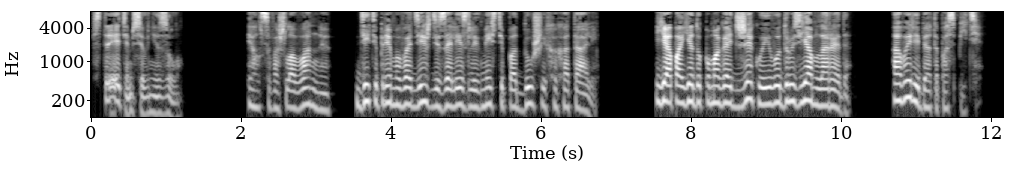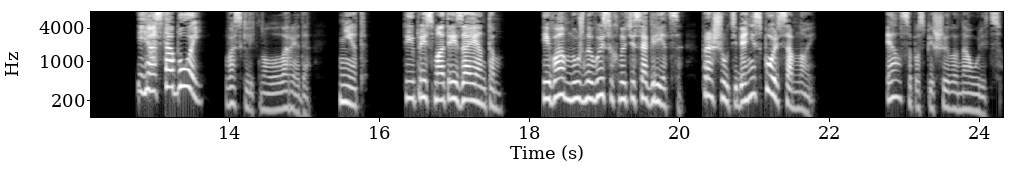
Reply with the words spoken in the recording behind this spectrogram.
«Встретимся внизу». Элса вошла в ванную Дети прямо в одежде залезли вместе под душ и хохотали. «Я поеду помогать Джеку и его друзьям Лореда, а вы, ребята, поспите». «Я с тобой!» — воскликнула Лореда. «Нет, ты присмотри за Энтом. И вам нужно высохнуть и согреться. Прошу тебя, не спорь со мной». Элса поспешила на улицу.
